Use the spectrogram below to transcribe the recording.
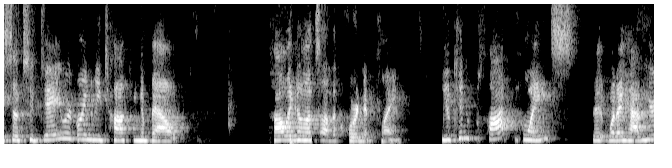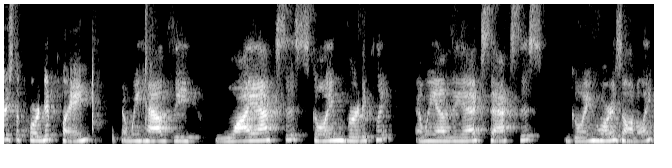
so today we're going to be talking about polygons on the coordinate plane. You can plot points that what I have here is the coordinate plane and we have the y-axis going vertically and we have the x-axis going horizontally.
